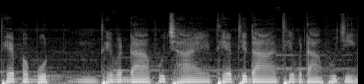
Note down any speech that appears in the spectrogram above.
เทพบุตร เทวดาผู้ชาย เทพธิดา เทวดาผู้หญิง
